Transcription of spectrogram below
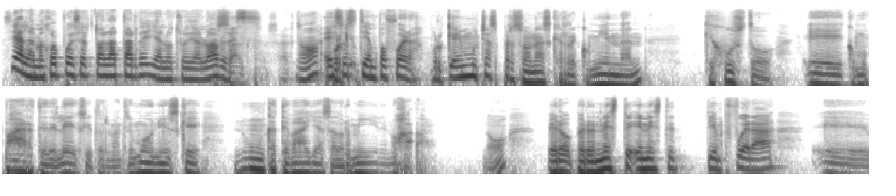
Sí, a lo mejor puede ser toda la tarde y al otro día lo hablas, Exacto, exacto. ¿no? Eso Porque- es tiempo fuera. Porque hay muchas personas que recomiendan que justo eh, como parte del éxito del matrimonio es que nunca te vayas a dormir enojado, ¿no? Pero, pero en, este, en este tiempo fuera, eh,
